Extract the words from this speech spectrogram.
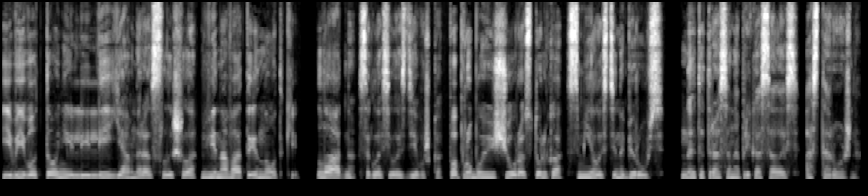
и в его тоне Лили явно расслышала виноватые нотки. «Ладно», — согласилась девушка, — «попробую еще раз, только смелости наберусь». На этот раз она прикасалась осторожно.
